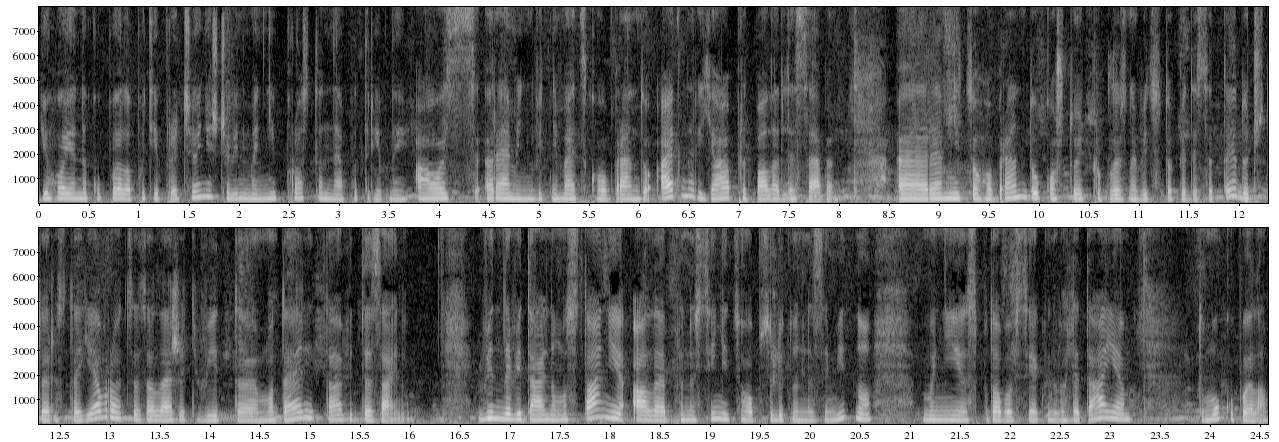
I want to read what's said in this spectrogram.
Його я не купила по тій причині, що він мені просто не потрібний. А ось ремінь від німецького бренду Eigner я придбала для себе. Е, Ремні цього бренду коштують приблизно від 150 до 400 євро. Це залежить від е, моделі та від дизайну. Він не в ідеальному стані, але при носінні цього абсолютно незамітно. Мені сподобався, як він виглядає, тому купила.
